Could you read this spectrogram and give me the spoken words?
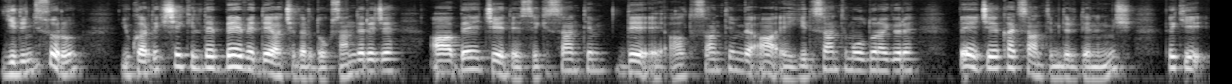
Yedinci soru. Yukarıdaki şekilde B ve D açıları 90 derece. AB, CD 8 santim, DE 6 santim ve AE 7 santim olduğuna göre BC kaç santimdir denilmiş. Peki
